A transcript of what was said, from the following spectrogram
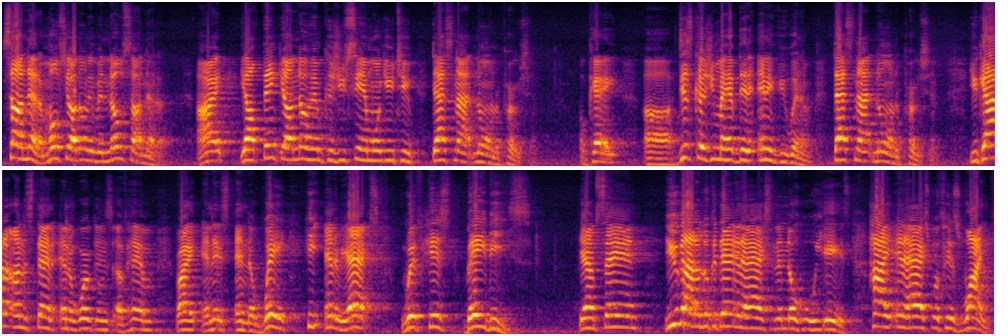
Sa Neter, most y'all don't even know Sa Neter. All right, y'all think y'all know him because you see him on YouTube. That's not knowing the person. Okay, uh, just because you may have did an interview with him, that's not knowing the person. You got to understand the inner workings of him, right? And his and the way he interacts with his babies. You know what I'm saying? You got to look at that interaction and know who he is. How he interacts with his wife,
